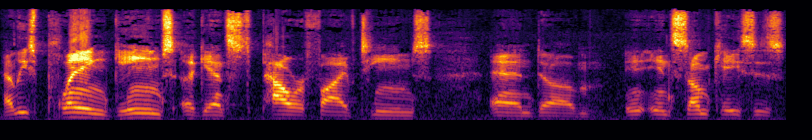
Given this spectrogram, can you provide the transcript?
at least playing games against Power Five teams, and um, in, in, some cases,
